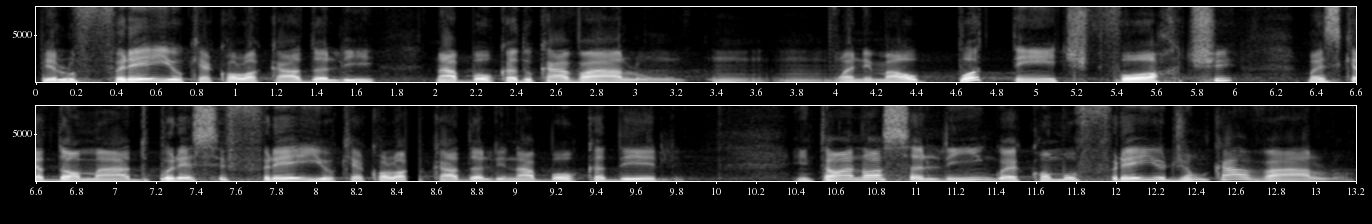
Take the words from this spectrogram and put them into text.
pelo freio que é colocado ali na boca do cavalo. Um, um, um animal potente, forte, mas que é domado por esse freio que é colocado ali na boca dele. Então a nossa língua é como o freio de um cavalo.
